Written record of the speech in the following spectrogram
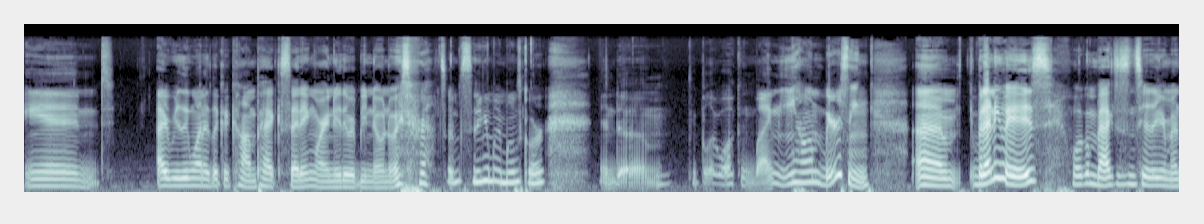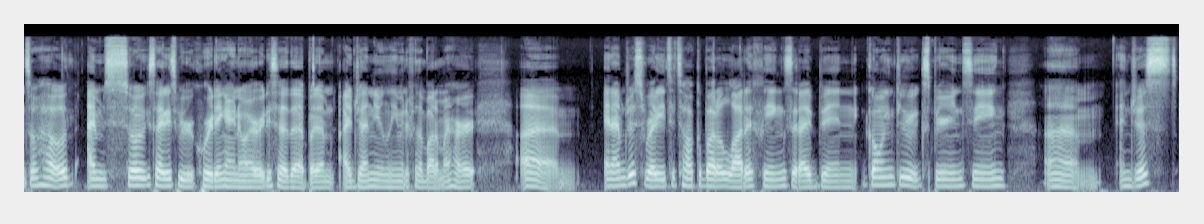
and I really wanted like a compact setting where I knew there would be no noise around. So I'm sitting in my mom's car and um, people are walking by me. How embarrassing. Um, but anyways, welcome back to Sincerely Your Mental Health. I'm so excited to be recording. I know I already said that, but I'm I genuinely mean it from the bottom of my heart. Um, and I'm just ready to talk about a lot of things that I've been going through, experiencing, um, and just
